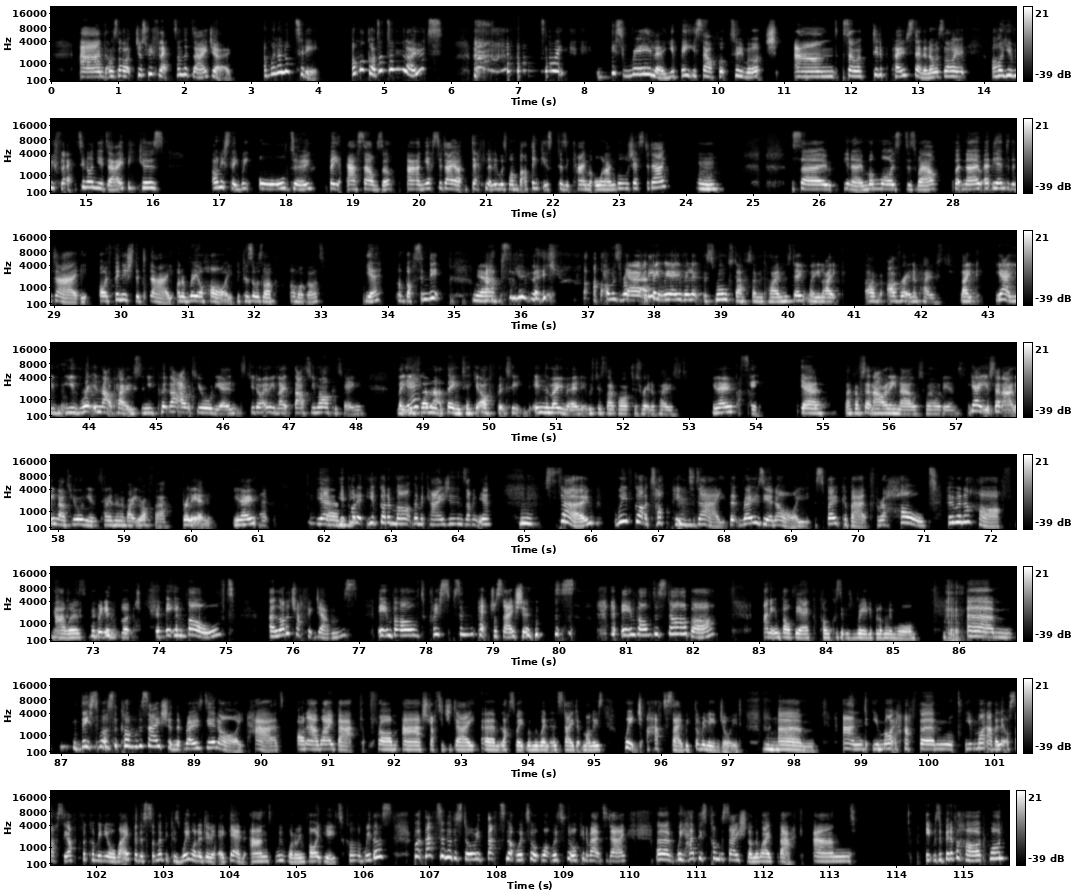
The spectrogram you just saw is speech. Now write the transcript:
and I was like, just reflect on the day, Joe. And when I looked at it, oh my God, I've done loads. like this really you beat yourself up too much and so i did a post then and i was like are you reflecting on your day because honestly we all do beat ourselves up and yesterday I definitely was one but i think it's because it came at all angles yesterday mm. so you know mum was as well but no at the end of the day i finished the day on a real high because i was like oh my god yeah i'm bossing it yeah absolutely I was right. Yeah, I think we overlook the small stuff sometimes, don't we? Like I've I've written a post. Like, yeah, you've you've written that post and you've put that out to your audience. Do you know what I mean? Like that's your marketing. Like yeah. you've done that thing, tick it off. But to, in the moment, it was just like, oh, I've just written a post. You know? That's it. Yeah. Like I've sent out an email to my audience. Yeah, you've sent out an email to your audience telling them about your offer. Brilliant. You know? Yeah, yeah um, you've got it. You've got to mark them occasions, haven't you? Mm. So we've got a topic today that Rosie and I spoke about for a whole two and a half hours, pretty much. It involved a lot of traffic jams, it involved crisps and petrol stations, it involved a star bar, and it involved the aircon because it was really blooming warm. Um, this was the conversation that Rosie and I had on our way back from our strategy day um, last week when we went and stayed at Molly's, which I have to say we thoroughly enjoyed. Mm-hmm. Um, and you might have um, you might have a little sassy offer coming your way for the summer because we want to do it again and we want to invite you to come with us. But that's another story. That's not what, talk, what we're talking about today. Um, we had this conversation on the way back and it was a bit of a hard one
